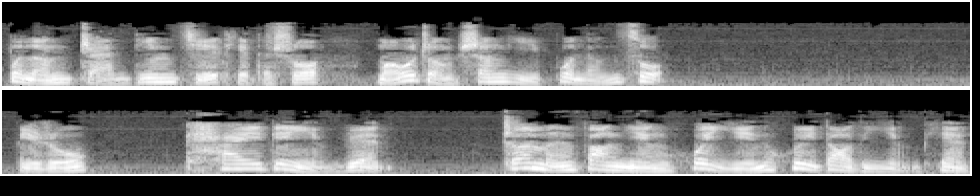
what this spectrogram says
不能斩钉截铁的说某种生意不能做。比如开电影院，专门放映会淫会道的影片，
